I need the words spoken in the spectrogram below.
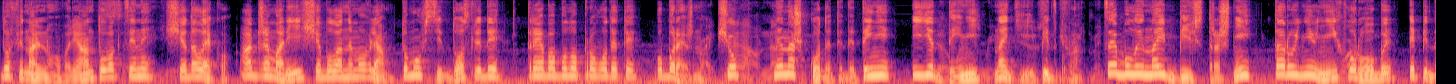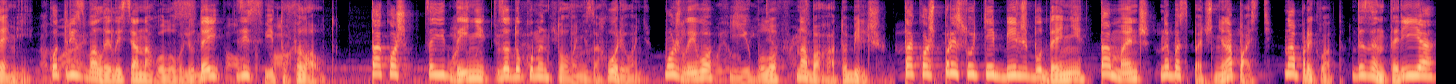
До фінального варіанту вакцини ще далеко, адже Марії ще була немовлям, тому всі досліди треба було проводити обережно, щоб не нашкодити дитині і єдиній надії Пітсбурга. Це були найбільш страшні та руйнівні хвороби епідемії, котрі звалилися на голову людей зі світу Фелаут. Також це єдині задокументовані захворювання. Можливо, їх було набагато більше. Також присутні більш буденні та менш небезпечні напасті, наприклад, дизентерія,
